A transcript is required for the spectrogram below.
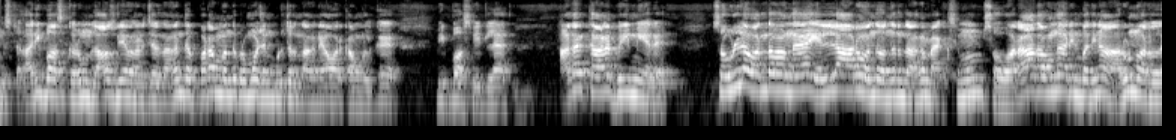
மிஸ்டர் ஹரிபாஸ்கரும் லாஸ்ட்லேயும் நடிச்சிருந்தாங்க. இந்த படம் வந்து ப்ரொமோஷன் கொடுத்துருந்தாங்க ஞாபகம் அவங்களுக்கு பிக் பாஸ் வீட்டில் அதற்கான ப்ரீமியரு ஸோ உள்ளே வந்தவங்க எல்லாரும் வந்து வந்திருந்தாங்க மேக்ஸிமம் ஸோ வராதவங்க அப்படின்னு பார்த்தீங்கன்னா அருண் வரல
